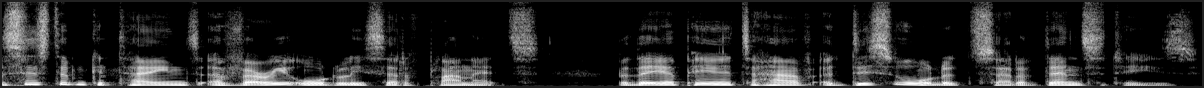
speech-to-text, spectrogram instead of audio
The system contains a very orderly set of planets, but they appear to have a disordered set of densities.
